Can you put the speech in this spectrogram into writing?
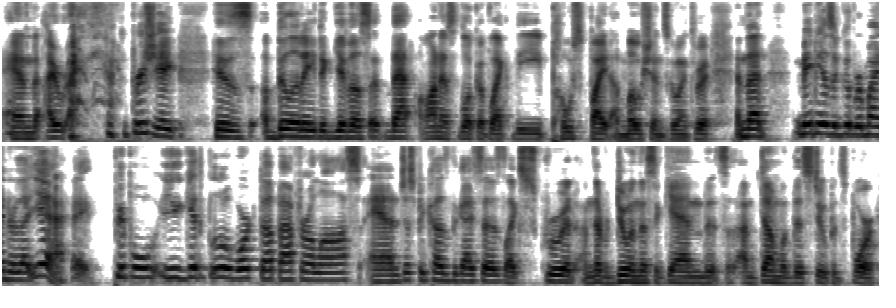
And I, I appreciate his ability to give us that honest look of like the post fight emotions going through it. And that maybe as a good reminder that, yeah, hey, people, you get a little worked up after a loss. And just because the guy says like, screw it, I'm never doing this again. This, I'm done with this stupid sport.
